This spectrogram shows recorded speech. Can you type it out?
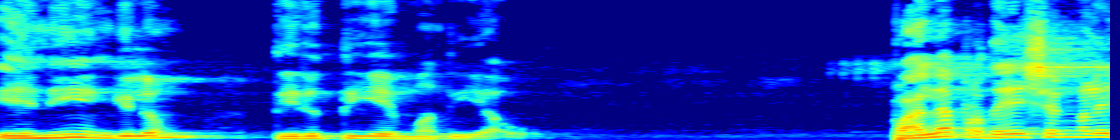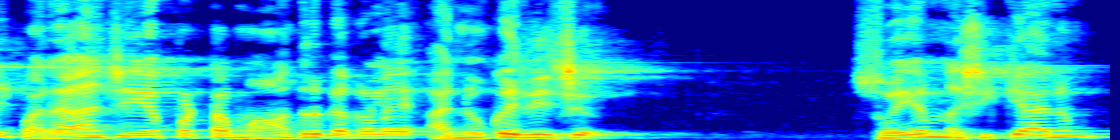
ഇനിയെങ്കിലും തിരുത്തിയേ മതിയാവും. പല പ്രദേശങ്ങളിൽ പരാജയപ്പെട്ട മാതൃകകളെ അനുകരിച്ച് സ്വയം നശിക്കാനും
